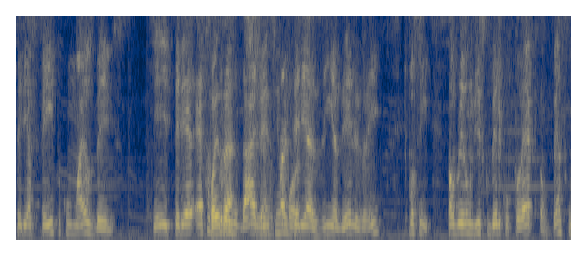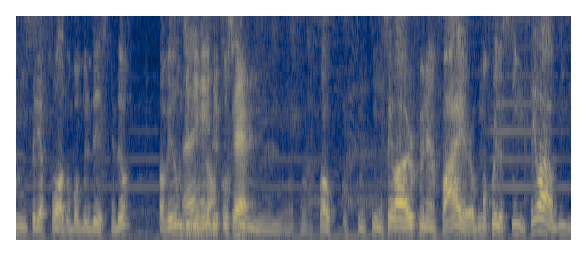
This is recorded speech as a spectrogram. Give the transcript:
teria feito com o Miles Davis. Que teria essas Pois é, curiosidades, tem essas parceriazinhas deles aí. Tipo assim, talvez um disco dele com o Clapton. Pensa como não seria foda um bagulho desse, entendeu? Talvez um É, Jimi então. Hendrix É. com, com, com, sei lá, Earth, Wind and Fire, alguma coisa assim. Sei lá, algum-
